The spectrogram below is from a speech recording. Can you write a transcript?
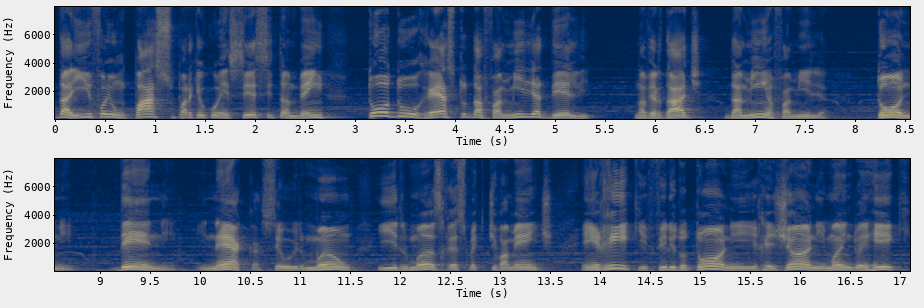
Daí foi um passo para que eu conhecesse também todo o resto da família dele na verdade, da minha família. Tony, Dene e Neca, seu irmão e irmãs respectivamente, Henrique, filho do Tony, e Rejane, mãe do Henrique.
